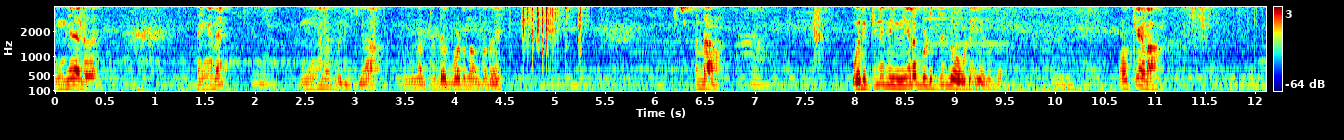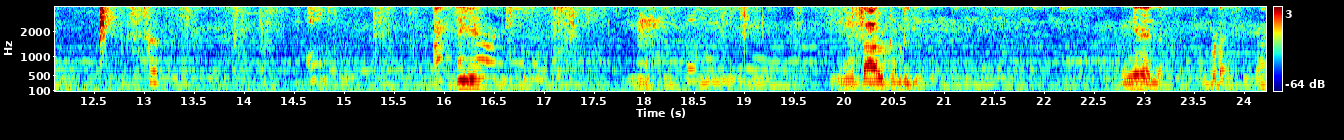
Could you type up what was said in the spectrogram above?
ഇങ്ങനെ എങ്ങനെ? ഇങ്ങനെ പിടിക്കുക. എന്നിട്ട് ഇത് എവിടെ നിന്നുണ്ടതേ കണ്ടാ? ഒരിക്കലും ഇങ്ങനെ പിടിച്ച് ലോഡ് ചെയ്യരുത്. ഓക്കെ ആണോ? ചെയ്യ. ഇങ്ങനെ താഴോട്ട് പിടിക്കും. ഇങ്ങനെയല്ല ഇവിടെ. ആ.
